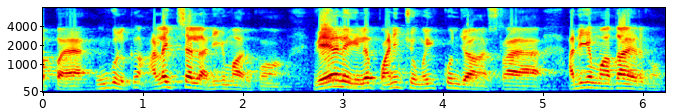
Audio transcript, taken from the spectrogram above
அப்போ உங்களுக்கு அலைச்சல் அதிகமாக இருக்கும். வேலையில் பணிச்சுமை கொஞ்சம் அதிகமாக தான் இருக்கும்.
